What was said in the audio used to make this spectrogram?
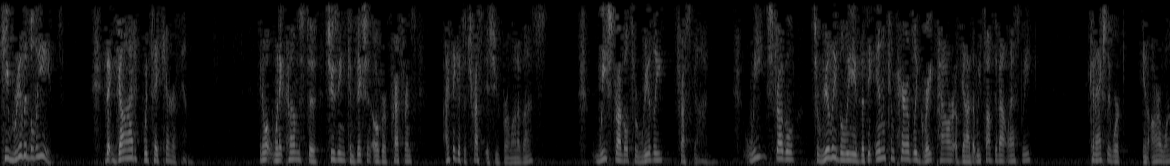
He really believed that God would take care of him. You know what? When it comes to choosing conviction over preference, I think it's a trust issue for a lot of us. We struggle to really trust God. We struggle to really believe that the incomparably great power of God that we talked about last week can actually work in our lives.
